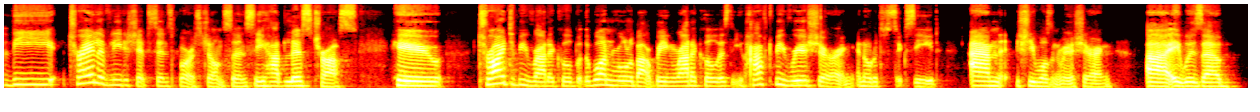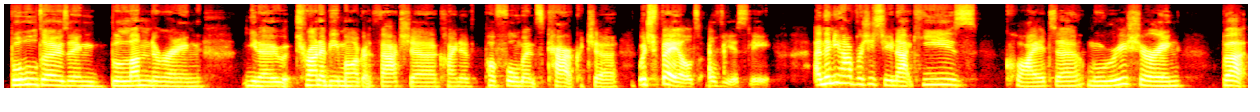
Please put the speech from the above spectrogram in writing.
the trail of leadership since Boris Johnson. So you had Liz Truss, who tried to be radical, but the one rule about being radical is that you have to be reassuring in order to succeed. And she wasn't reassuring. Uh, it was a bulldozing, blundering, you know, trying to be Margaret Thatcher kind of performance caricature, which failed, obviously. And then you have Rishi Sunak. He's quieter, more reassuring, but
